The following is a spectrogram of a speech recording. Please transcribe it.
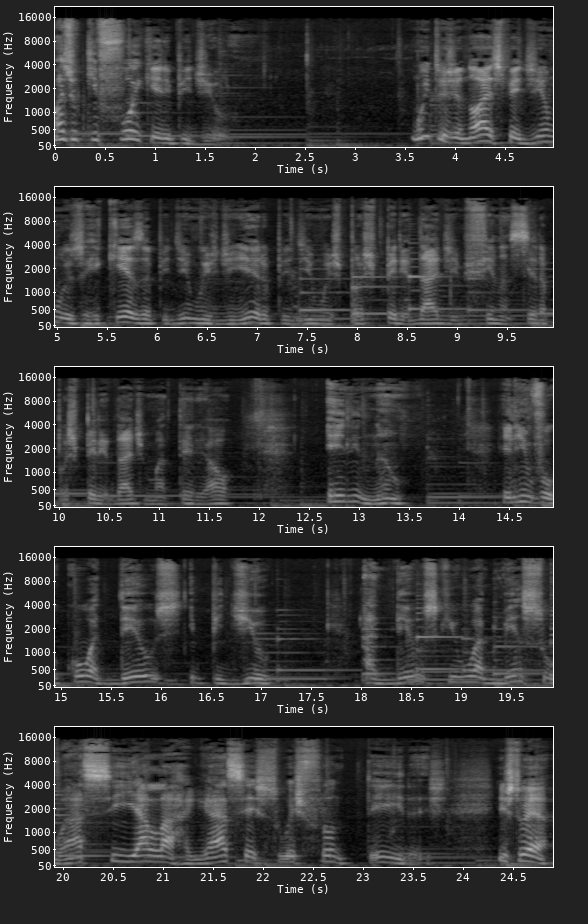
Mas o que foi que ele pediu? Muitos de nós pedimos riqueza, pedimos dinheiro, pedimos prosperidade financeira, prosperidade material. Ele não. Ele invocou a Deus e pediu a Deus que o abençoasse e alargasse as suas fronteiras. Isto é,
